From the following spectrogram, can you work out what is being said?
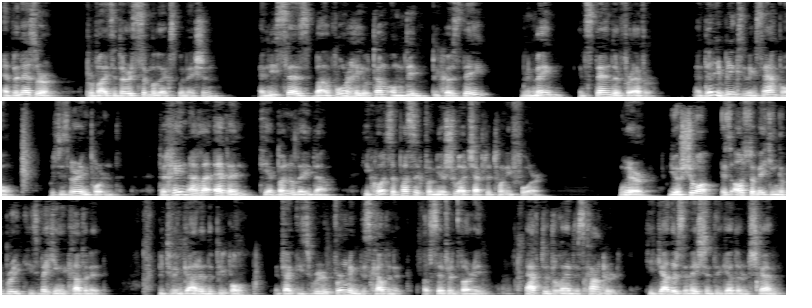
And Ibn Ezra provides a very similar explanation, and he says, omdim, because they remain and stand there forever. And then he brings an example, which is very important. He quotes a pasuk from Yehoshua chapter 24, where Yehoshua is also making a brit. He's making a covenant between God and the people. In fact, he's reaffirming this covenant of Sefer Dvarim. After the land is conquered, he gathers the nation together in Shechem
